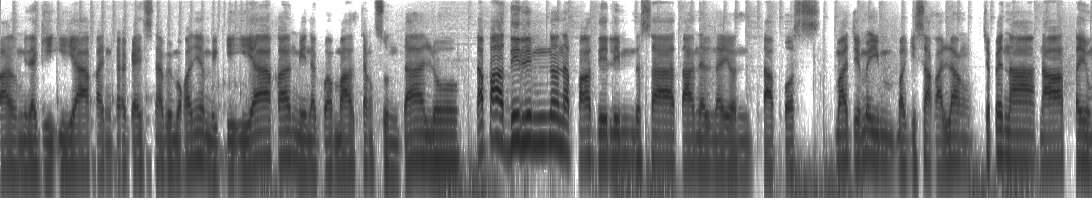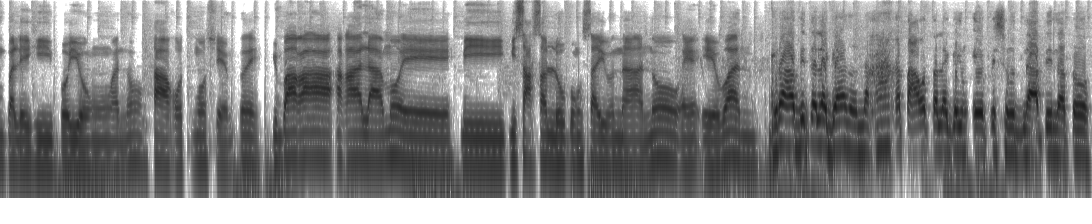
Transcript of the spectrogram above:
parang may nag-iiyakan. Kagaya sinabi mo kanina, may iiyakan, may nagmamarchang sundalo. Napakadilim no, napakadilim na sa tunnel na yon Tapos, imagine mo, mag-isa ka lang. Siyempre, na, nakata yung balehibo yung ano, takot mo, siyempre. Yung baka akala mo, eh, may, may sasalubong sa'yo na ano, eh, ewan. Grabe talaga no, nakakatakot talaga yung episode natin na to.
